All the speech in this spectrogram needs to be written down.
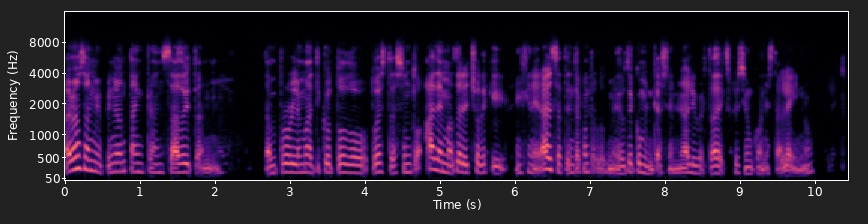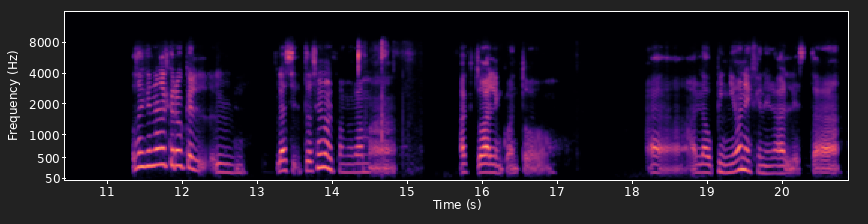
al menos en mi opinión, tan cansado y tan, tan problemático todo, todo este asunto, además del hecho de que en general se atenta contra los medios de comunicación y la libertad de expresión con esta ley, ¿no? O sea, en general creo que el, el, la situación o el panorama actual en cuanto a, a la opinión en general está...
